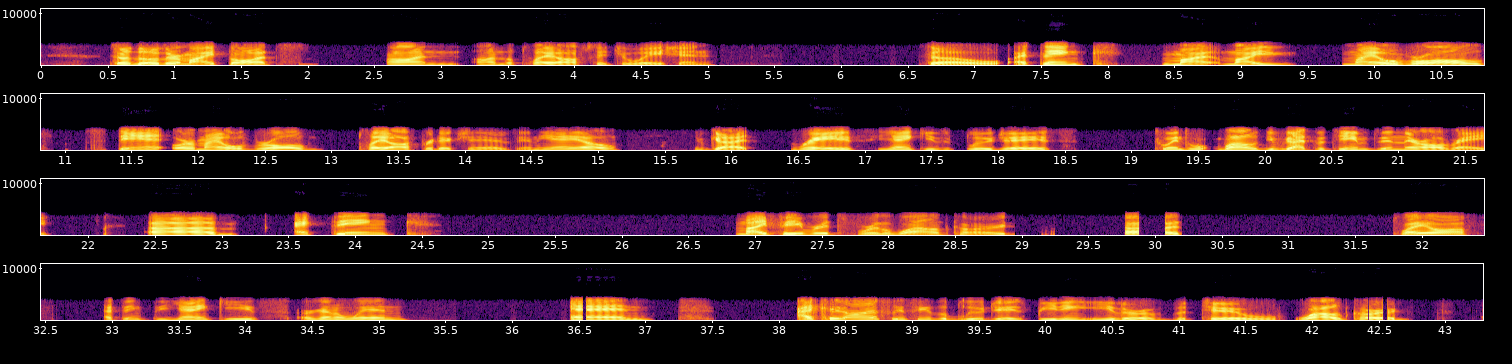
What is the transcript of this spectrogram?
So those are my thoughts on on the playoff situation. So I think my my my overall stand or my overall playoff prediction is in the AL, you've got Rays, Yankees, Blue Jays, Twins. Well, you've got the teams in there already. Um, I think my favorites for the wild card uh, playoff. I think the Yankees are gonna win, and I could honestly see the Blue Jays beating either of the two wild card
